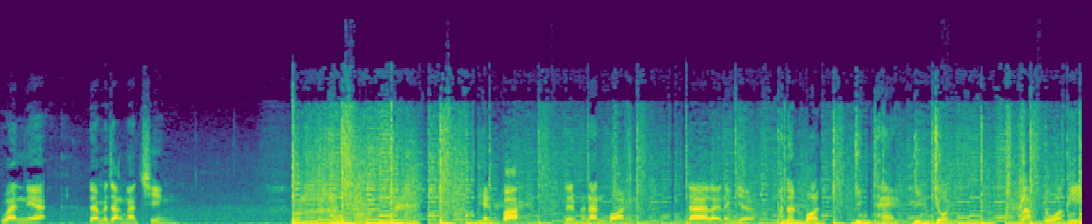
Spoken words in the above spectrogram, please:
แว่นเนี้ยได้มาจากนัดชิง เห็นปะเล่นพนันบอลได้อะไรตั้งเยอะ พนันบอลยิ่งแทงยิ่งจน กลับตัวพี่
